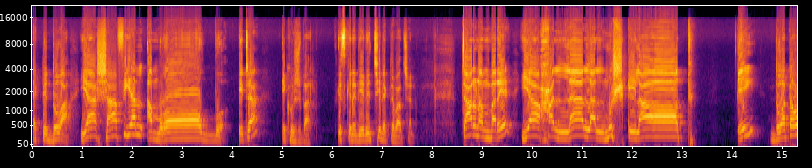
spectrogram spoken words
একটি দোয়া, ইয়া শাফিয়াল আমরব এটা একুশ বার। স্ক্রিনে দিয়ে দিচ্ছি, দেখতে পাচ্ছেন। চার নাম্বারে, ইয়া হাল্লাল মুশকিলাত, এই দোয়াটাও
